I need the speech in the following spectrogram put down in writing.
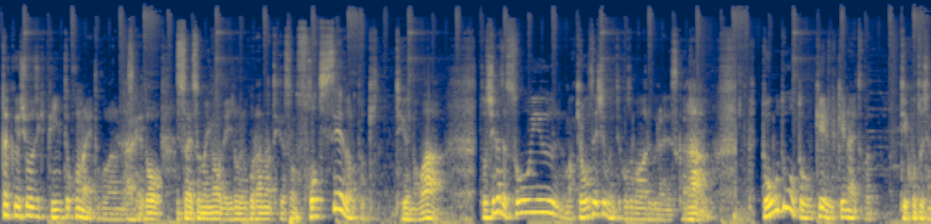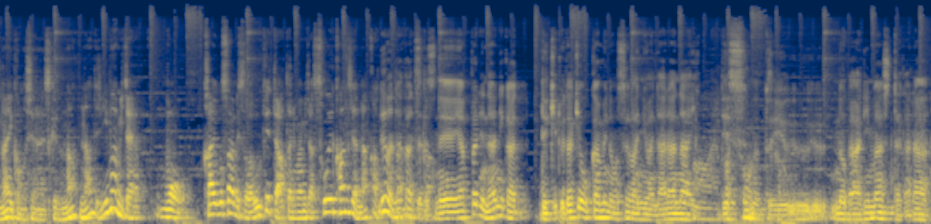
全く正直ピンとこないところなんですけど、はい、実際その今までいろいろご覧になってきたその措置制度の時っていうのは、どちらかというとそういう、まあ、強制処分って言葉もあるぐらいですから、はい、堂々と受ける受けないとか、っていうことじゃないかもしれないですけど、ななんで今みたいな、もう介護サービスが受けて当たり前みたいな、そういう感じじゃなかったではなかったですね。やっぱり何かできるだけお上のお世話にはならないで済むというのがありましたから、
